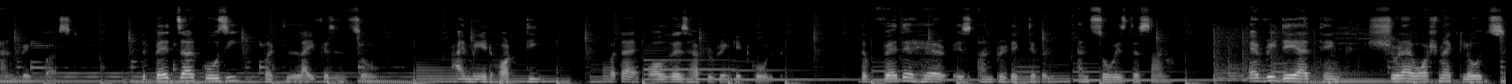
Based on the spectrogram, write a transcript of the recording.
and breakfast. The beds are cozy, but life isn't so. I made hot tea but I always have to drink it cold. The weather here is unpredictable, and so is the sun. Every day I think, should I wash my clothes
